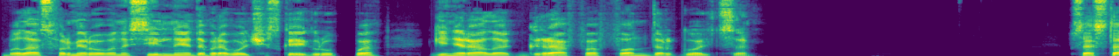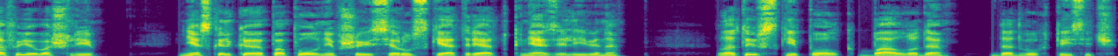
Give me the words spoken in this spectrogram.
была сформирована сильная добровольческая группа генерала графа фон дер Гольца. В состав ее вошли несколько пополнившийся русский отряд князя Ливина, латышский полк Баллода до двух тысяч,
